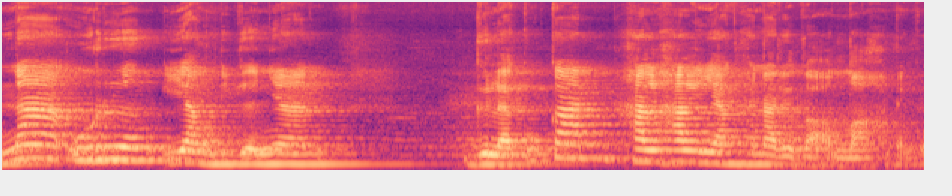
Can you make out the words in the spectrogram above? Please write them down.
na urang yang digenyan gelakukan hal-hal yang hana rida Allah tengok.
